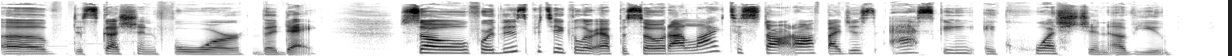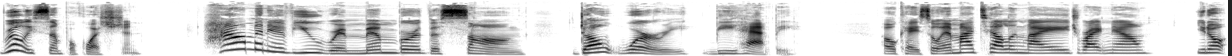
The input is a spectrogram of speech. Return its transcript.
of discussion for the day. So, for this particular episode, I like to start off by just asking a question of you. Really simple question. How many of you remember the song, Don't Worry, Be Happy? Okay, so am I telling my age right now? You know,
